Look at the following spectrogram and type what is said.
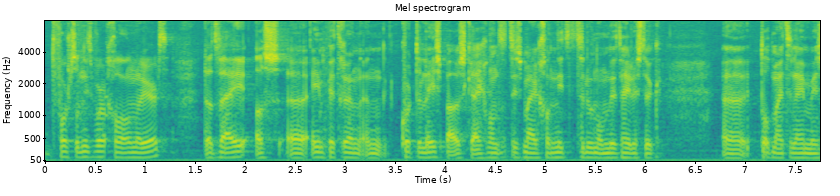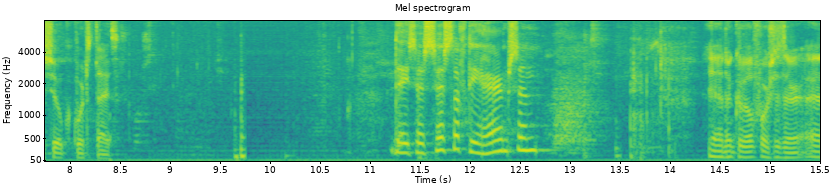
het voorstel niet wordt gehonoreerd... dat wij als uh, één een korte leespauze krijgen. Want het is mij gewoon niet te doen om dit hele stuk tot mij te nemen in zulke korte tijd. D66, de heer Hermsen. Ja, dank u wel, voorzitter.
